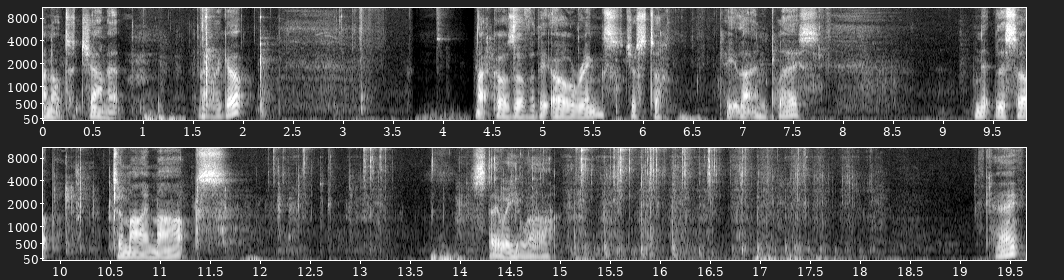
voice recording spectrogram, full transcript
try not to jam it. There we go. That goes over the O-rings just to keep that in place. Nip this up to my marks. Stay where you are. Okay.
